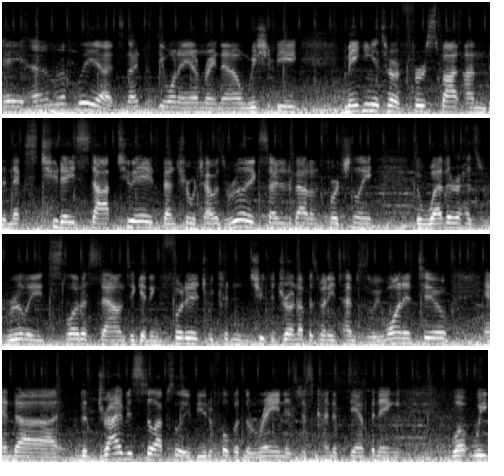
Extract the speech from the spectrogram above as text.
a.m. roughly. Yeah, it's 9.51 a.m. right now. We should be making it to our first spot on the next two-day stop, two-day adventure, which I was really excited about. Unfortunately, the weather has really slowed us down to getting footage. We couldn't shoot the drone up as many times as we wanted to. And uh, the drive is still absolutely beautiful, but the rain is just kind of dampening what we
